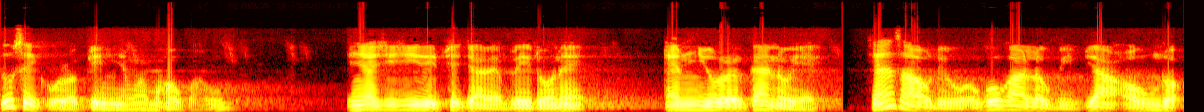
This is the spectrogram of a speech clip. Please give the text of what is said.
သူ့စိတ်ကိုတော့ပြင်ញင်မှာမဟုတ်ပါဘူးပညာရှိကြီးတွေဖြစ်ကြတဲ့ပလေတိုနဲ့အမ်နူရကန်တို့ရဲ့ကျမ်းစာအုပ်တွေကိုအကိုးကားလုပ်ပြီးပြအောင်တော့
